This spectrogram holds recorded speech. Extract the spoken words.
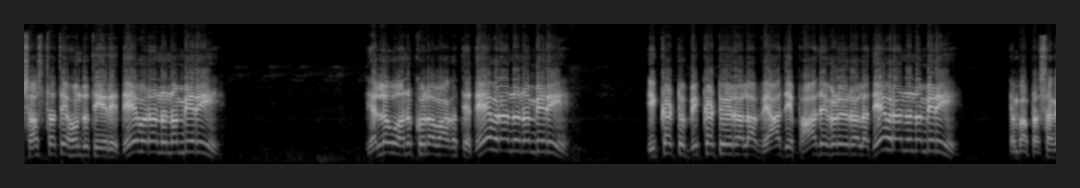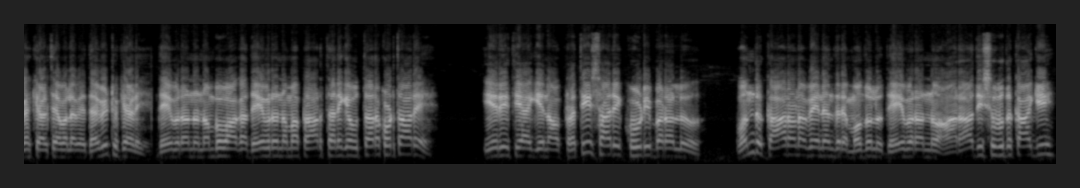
ಸ್ವಸ್ಥತೆ ಹೊಂದುತ್ತೀರಿ, ದೇವರನ್ನು ನಂಬಿರಿ. ಎಲ್ಲವೂ ಅನುಕೂಲವಾಗುತ್ತೆ, ದೇವರನ್ನು ನಂಬಿರಿ. ಇಕ್ಕಟ್ಟು ಬಿಕ್ಕಟ್ಟು ಇರಲ್ಲ, ವ್ಯಾಧಿ ಬಾಧೆಗಳು ಇರಲ್ಲ, ದೇವರನ್ನು ನಂಬಿರಿ. ಎಂಬ ಪ್ರಸಂಗ ಕೇಳ್ತೇವಲ್ಲವೇ? ದಯವಿಟ್ಟು ಕೇಳಿ. ದೇವರನ್ನು ನಂಬುವಾಗ ದೇವರು ನಮ್ಮ ಪ್ರಾರ್ಥನೆಗೆ ಉತ್ತರ ಕೊಡ್ತಾರೆ. ಈ ರೀತಿಯಾಗಿ ನಾವು ಪ್ರತಿ ಸಾರಿ ಕೂಡಿ ಬರಲು ಒಂದು ಕಾರಣವೇನೆಂದರೆ ಮೊದಲು ದೇವರನ್ನು ಆರಾಧಿಸುವುದಕ್ಕಾಗಿ,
